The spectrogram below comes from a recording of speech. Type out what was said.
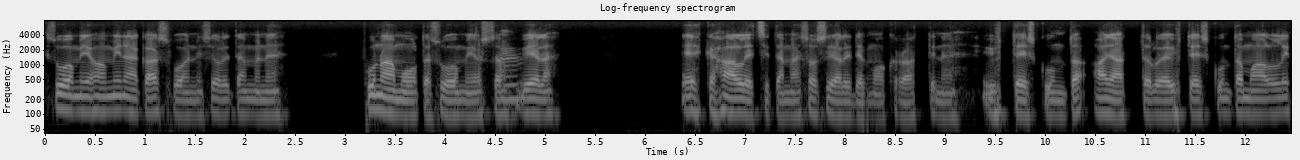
Suomi, johon minä kasvoin, niin se oli tämmöinen punamuulta Suomi, jossa mm. vielä ehkä hallitsi tämä sosiaalidemokraattinen yhteiskunta-ajattelu ja yhteiskuntamalli.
